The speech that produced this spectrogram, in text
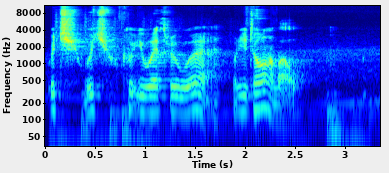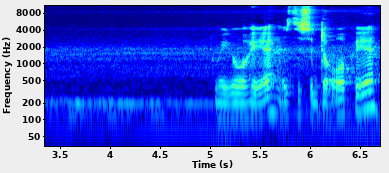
Which, which cut your way through where? What are you talking about? Can we go here? Is this a door up here?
